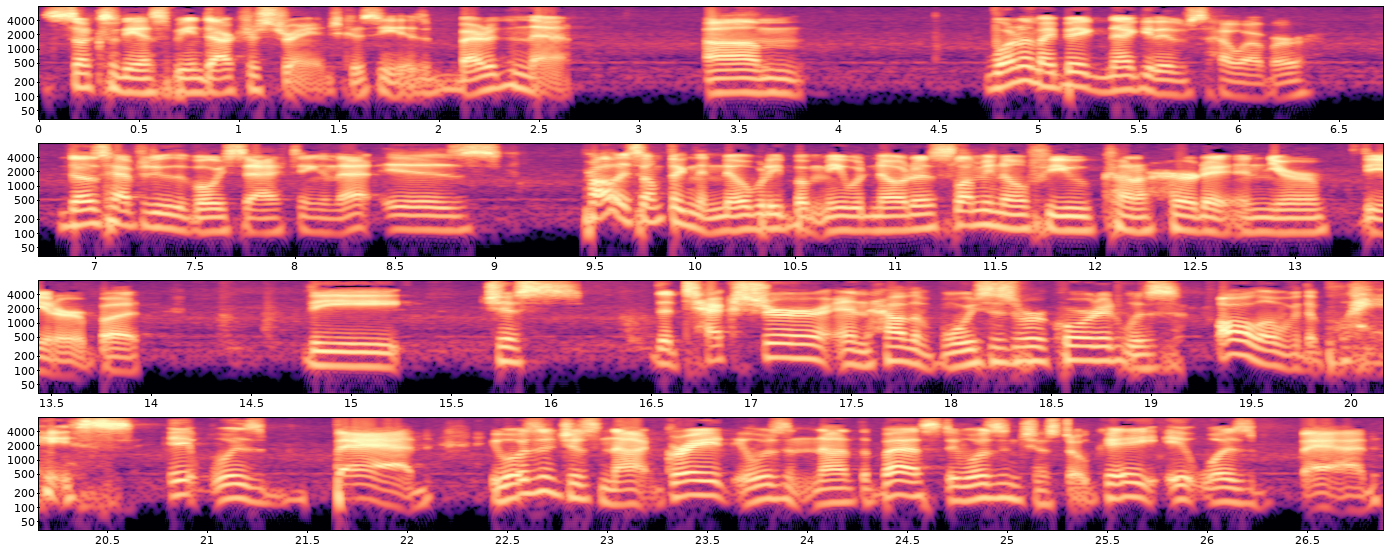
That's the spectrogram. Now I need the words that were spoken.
Sucks that he has to be in Doctor Strange because he is better than that. Um, one of my big negatives, however, does have to do with the voice acting, and that is probably something that nobody but me would notice. Let me know if you kind of heard it in your theater, but the just the texture and how the voices were recorded was all over the place. It was bad. It wasn't just not great. It wasn't not the best. It wasn't just okay. It was bad.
